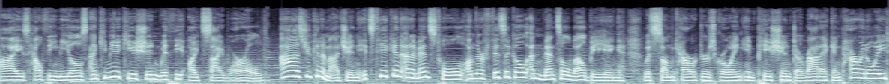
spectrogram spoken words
supplies, healthy meals, and communication with the outside world. As you can imagine, it's taken an immense toll on their physical and mental well-being, with some characters growing impatient, erratic, and paranoid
